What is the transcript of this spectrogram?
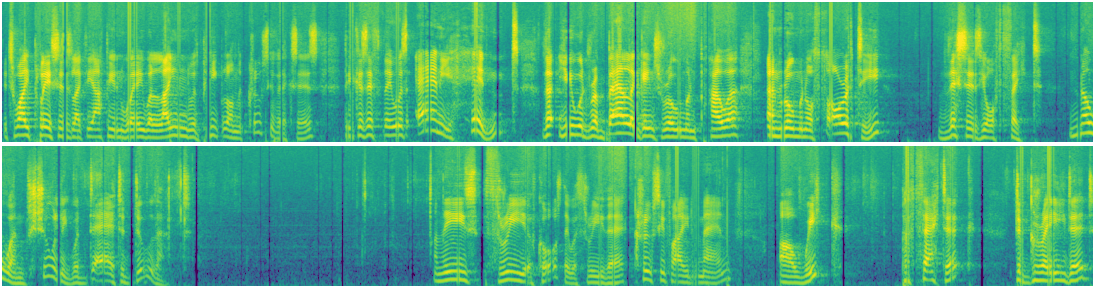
It's why places like the Appian Way were lined with people on the crucifixes, because if there was any hint that you would rebel against Roman power and Roman authority, this is your fate. No one surely would dare to do that. And these three, of course, there were three there, crucified men, are weak, pathetic, degraded,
